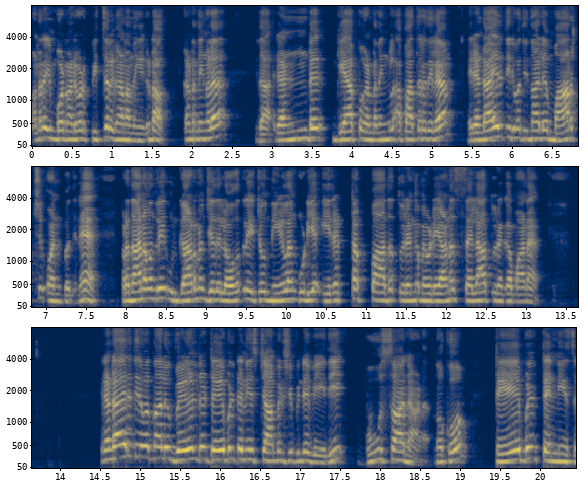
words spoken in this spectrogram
വളരെ ഇമ്പോർട്ടന്റ് ആണ്. ഇവിടെ പിക്ചർ കാണാൻ നിങ്ങൾക്ക് കേട്ടോ കണ്ട നിങ്ങൾ? ഇതാ രണ്ട് ഗ്യാപ്പ് കണ്ട? നിങ്ങൾ ആ പത്രത്തിൽ രണ്ടായിരത്തി ഇരുപത്തിനാല് മാർച്ച് ഒൻപതിന് പ്രധാനമന്ത്രി ഉദ്ഘാടനം ചെയ്ത ലോകത്തിലെ ഏറ്റവും നീളം കൂടിയ ഇരട്ടപ്പാത തുരങ്കം എവിടെയാണ്? സെലാ തുരങ്കമാണ്. രണ്ടായിരത്തി ഇരുപത്തിനാല് വേൾഡ് ടേബിൾ ടെന്നീസ് ചാമ്പ്യൻഷിപ്പിന്റെ വേദി ബൂസാൻ ആണ് നോക്കൂ ടേബിൾ ടെന്നീസ്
